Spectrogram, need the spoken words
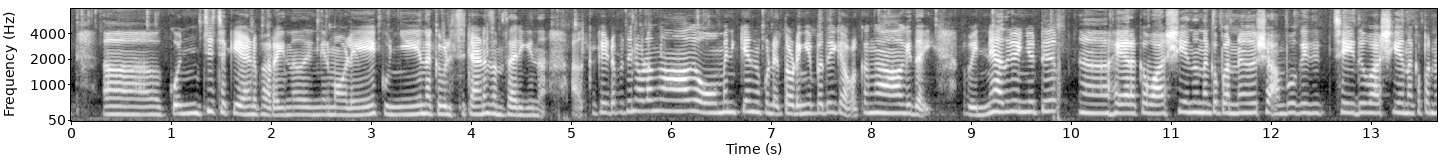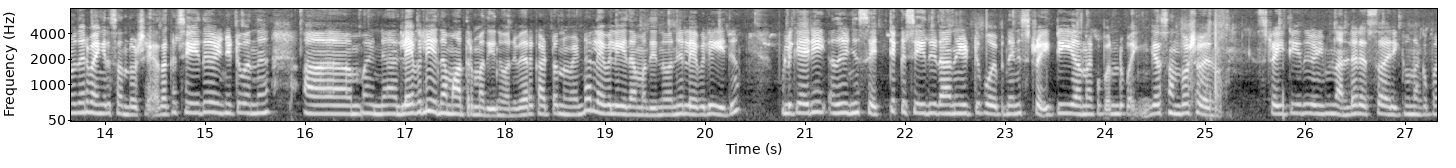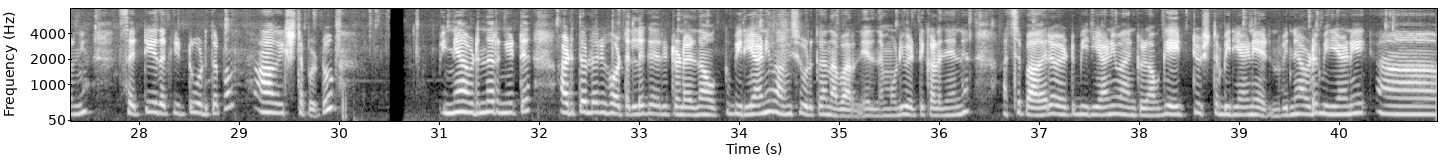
കൊഞ്ചിച്ചൊക്കെയാണ് പറയുന്നത്. ഇങ്ങനെ മോളെ കുഞ്ഞേ എന്നൊക്കെ വിളിച്ചിട്ടാണ് സംസാരിക്കുന്നത്. അതൊക്കെ കേട്ടപ്പോഴത്തേനും അവളങ്ങ് ആകെ ഓമനിക്കാൻ തുടങ്ങിയപ്പോഴത്തേക്ക് അവൾക്കങ്ങ് ആകെ ഇതായി. പിന്നെ അത് കഴിഞ്ഞിട്ട് ഹെയറൊക്കെ വാഷ് ചെയ്യുന്നതെന്നൊക്കെ പറഞ്ഞ് ഷാമ്പൂ ഒക്കെ ചെയ്ത് വാഷ് ചെയ്യാന്നൊക്കെ പറഞ്ഞപ്പോൾ ഭയങ്കര സന്തോഷമായി. അതൊക്കെ ചെയ്ത് കഴിഞ്ഞിട്ട് വന്ന് പിന്നെ ലെവൽ ചെയ്താൽ മാത്രം മതി എന്ന് പറഞ്ഞു. വേറെ കട്ടൊന്നും വേണ്ട. ലെവൽ ചെയ്താൽ മതി എന്ന് പറഞ്ഞ് ലെവൽ ചെയ്ത് പുള്ളിക്കാരി അത് കഴിഞ്ഞ് സെറ്റൊക്കെ ചെയ്തിടാനായിട്ട് പോയപ്പോഴത്തേന് സ്ട്രെയിറ്റ് ചെയ്യുക എന്നൊക്കെ പറഞ്ഞിട്ട് ഭയങ്കര സന്തോഷമായിരുന്നു. സ്ട്രെയിറ്റ് ചെയ്ത് കഴിയുമ്പോൾ നല്ല രസമായിരിക്കും എന്നൊക്കെ പറഞ്ഞ് സെറ്റ് ചെയ്തൊക്കെ ഇട്ട് കൊടുത്തപ്പം ഇഷ്ടപ്പെട്ടു. പിന്നെ അവിടെ നിന്ന് ഇറങ്ങിയിട്ട് അടുത്തുള്ളൊരു ഹോട്ടലിൽ കയറിയിട്ടുണ്ടായിരുന്നു അവൾക്ക് ബിരിയാണി വാങ്ങിച്ചു കൊടുക്കാമെന്നാണ് പറഞ്ഞിരുന്നത് മുടി വെട്ടിക്കളഞ്ഞതിന് അച്ഛ പകരമായിട്ട് ബിരിയാണി വാങ്ങിക്കണം അവൾക്ക് ഏറ്റവും ഇഷ്ടം ബിരിയാണി ആയിരുന്നു പിന്നെ അവിടെ ബിരിയാണി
